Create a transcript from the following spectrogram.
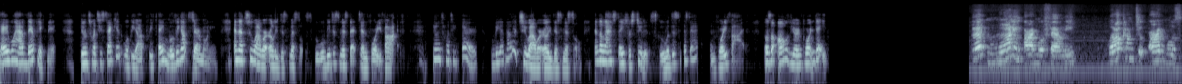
K will have their picnic. June 22nd will be our pre-K moving up ceremony and a two-hour early dismissal. School will be dismissed at 1045. June 23rd will be another two-hour early dismissal and the last day for students. School will dismiss at 1045. Those are all of your important dates. Good morning, Ardmore family. Welcome to Ardmore's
